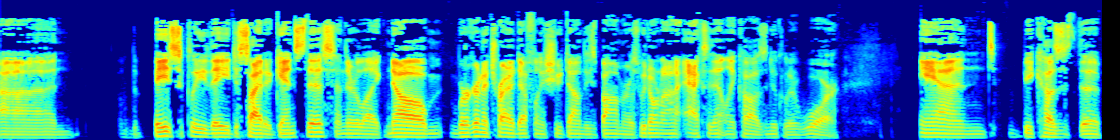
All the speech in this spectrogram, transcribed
And basically, they decide against this, and they're like, "No, we're going to try to definitely shoot down these bombers. We don't want to accidentally cause nuclear war." And because the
